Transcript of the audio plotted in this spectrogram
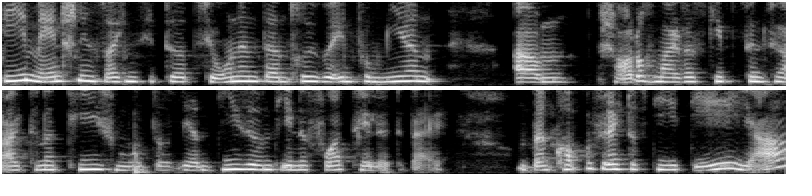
die Menschen in solchen Situationen dann darüber informieren, ähm, schau doch mal, was gibt's denn für Alternativen und da wären diese und jene Vorteile dabei. Und dann kommt man vielleicht auf die Idee, ja,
